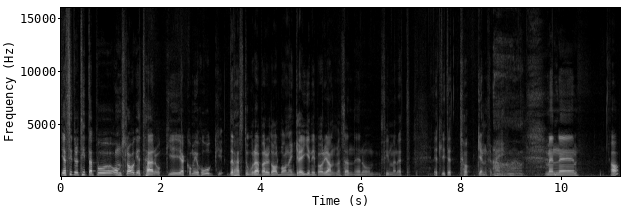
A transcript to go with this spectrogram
jag sitter och tittar på omslaget här och jag kommer ihåg den här stora berg och grejen i början men sen är nog filmen ett, ett litet töcken för mig. Ah. Men eh, ja.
